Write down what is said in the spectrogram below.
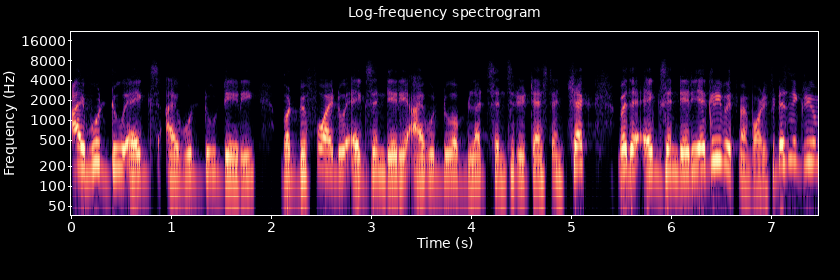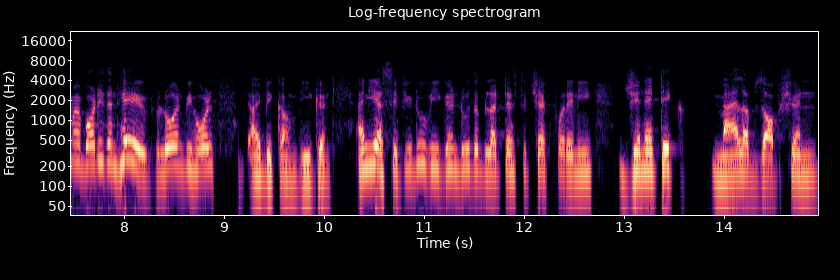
I would do eggs, I would do dairy, but before I do eggs and dairy, I would do a blood sensory test and check whether eggs and dairy agree with my body. If it doesn't agree with my body, then hey, lo and behold, I become vegan. And yes, if you do vegan, do the blood test to check for any genetic malabsorption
